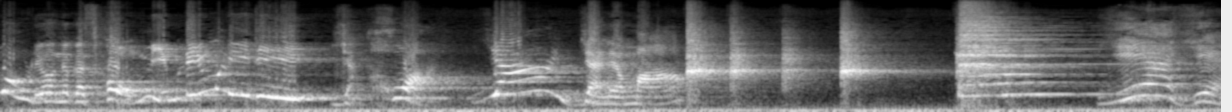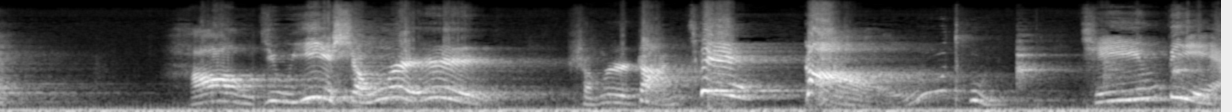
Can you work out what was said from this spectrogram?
忘了那个聪明伶俐的丫鬟丫丫了吗？爷爷，好久一生儿，生儿暂且告退。请便，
